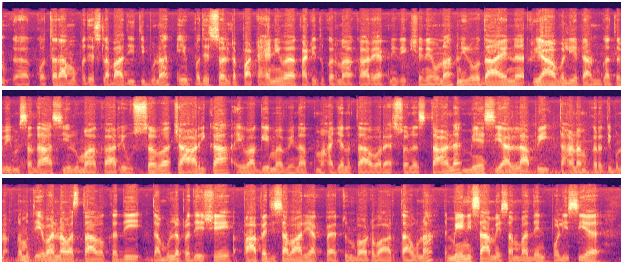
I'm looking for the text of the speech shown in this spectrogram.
කොතරම් උපදෙස් ලබා දී තිබුණත් ඒ උපදෙස් වලට පටහැනිව කටයුතු කරන ආකාරයක් නිරීක්ෂණය වුණා. නිරෝධායන ක්‍රියාවලියට අනුගත වීම සඳහා සියලුම ආකාරයේ උත්සව, චාරිකා, ඒ වගේම වෙනත් මහජනතාව රැස්වන ස්ථාන මේ සියල්ල අපි තහනම් කර තිබුණා. නමුත් එවන් අවස්ථාවකදී දඹුල්ල ප්‍රදේශයේ පාපැදි සවාරියක් පැවැත්වුණු බවට වාර්තා වුණා. මේ නිසා මේ සම්බන්ධයෙන් පොලිසිය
